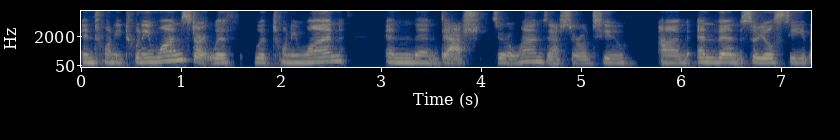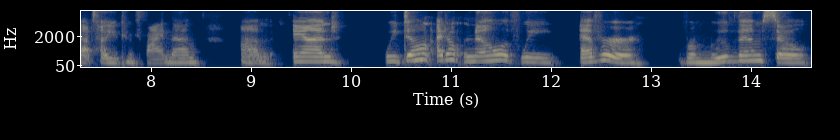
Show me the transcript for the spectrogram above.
in 2021 start with, with 21 and then dash 01, dash 02. Um, and then, so you'll see that's how you can find them. Um, and we don't, I don't know if we ever remove them. So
